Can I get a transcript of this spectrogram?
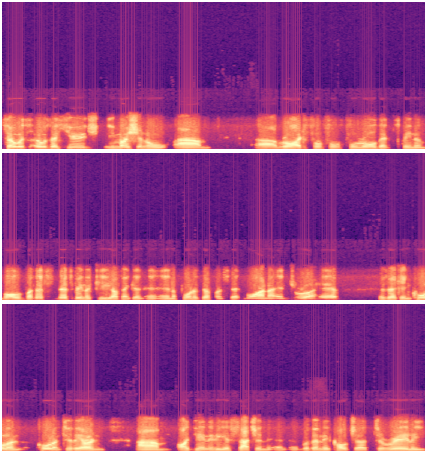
So it was, it was a huge emotional um, uh, ride for, for, for all that's been involved. But that's that's been a key, I think, and, and a point of difference that Moana and Drua have is they can call in call into their own um, identity as such and, and, within their culture to really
